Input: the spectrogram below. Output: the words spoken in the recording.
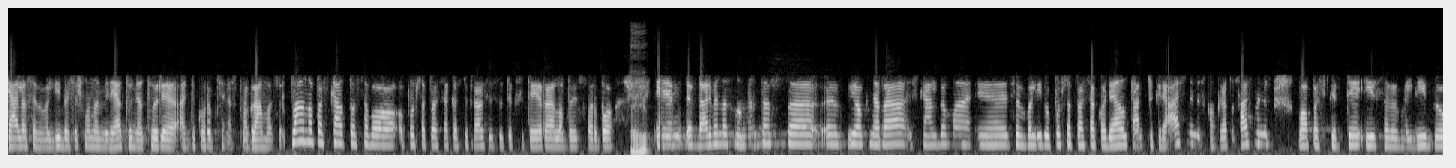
kelios savivaldybės iš mano minėtų neturi antikorupcinės programos ir plano paskelbto savo puslapiuose, kas tikrai tikriausiai sutiksite, tai yra labai svarbu. Taip. Ir dar vienas momentas, jog nėra skelbiama savivaldybių puslapiuose, kodėl tam tikri asmenys, konkretus asmenys buvo paskirti į savivaldybių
